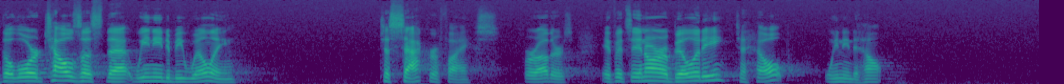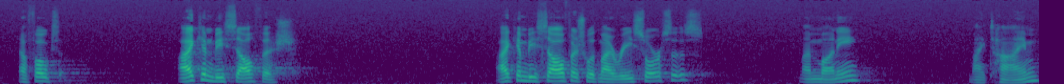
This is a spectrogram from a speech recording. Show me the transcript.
The Lord tells us that we need to be willing to sacrifice for others. If it's in our ability to help, we need to help. Now, folks, I can be selfish. I can be selfish with my resources, my money, my time.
